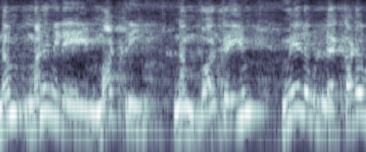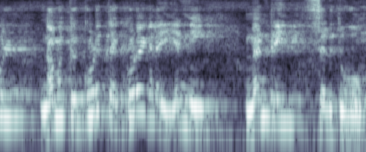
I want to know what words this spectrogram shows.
நம் மனநிலையை மாற்றி நம் வாழ்க்கையும் மேலே உள்ள கடவுள் நமக்கு கொடுத்த குறைகளை எண்ணி நன்றி செலுத்துவோம்.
